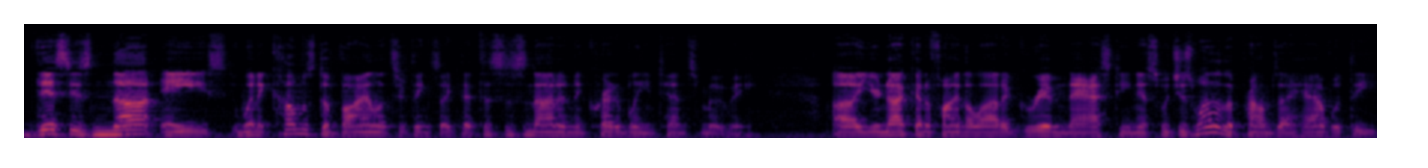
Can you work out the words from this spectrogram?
this is not a when it comes to violence or things like that. This is not an incredibly intense movie. Uh, you're not going to find a lot of grim nastiness, which is one of the problems I have with the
